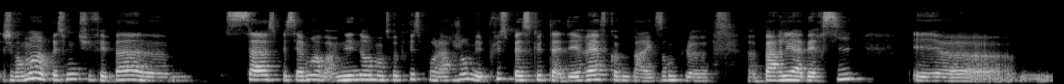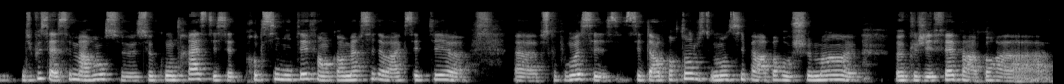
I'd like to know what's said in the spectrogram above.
j'ai vraiment l'impression que tu fais pas euh, ça spécialement avoir une énorme entreprise pour l'argent, mais plus parce que tu as des rêves comme par exemple euh, parler à Bercy et euh, du coup, c'est assez marrant ce, ce, contraste et cette proximité. Enfin, encore merci d'avoir accepté, euh, euh, parce que pour moi, c'était important justement aussi par rapport au chemin euh, euh, que j'ai fait par rapport à,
